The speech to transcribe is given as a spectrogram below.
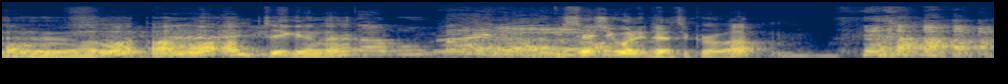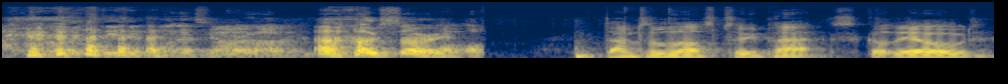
it? Oh, I like- I'm, I'm you digging that. Double banger. You said you wanted her to grow up. No, didn't want her to grow up. Oh, sorry. Down to the last two packs. Got the old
